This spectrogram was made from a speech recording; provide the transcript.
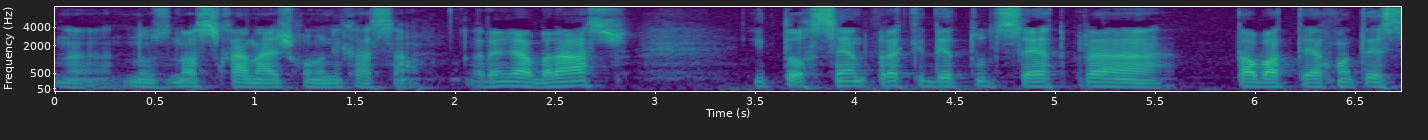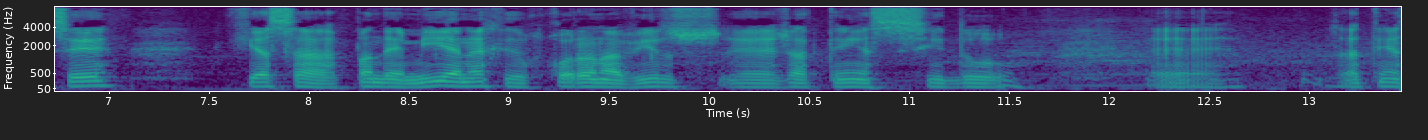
na, nos nossos canais de comunicação. Grande abraço e torcendo para que dê tudo certo para Taubaté acontecer, que essa pandemia, né, que o coronavírus é, já tenha sido é, já tenha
